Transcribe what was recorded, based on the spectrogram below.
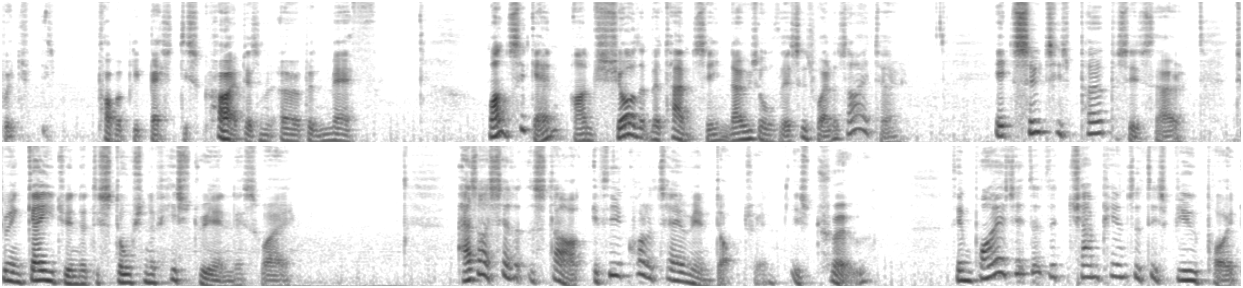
which is probably best described as an urban myth. Once again, I'm sure that Rattansi knows all this as well as I do. It suits his purposes, though, to engage in the distortion of history in this way. As I said at the start, if the equalitarian doctrine is true, then why is it that the champions of this viewpoint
